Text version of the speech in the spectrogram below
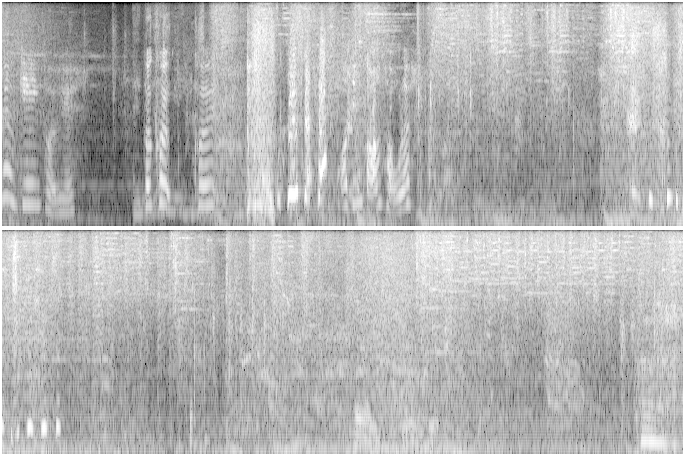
咩要機佢嘅？佢佢佢，我點講好咧？太笑了。唉。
